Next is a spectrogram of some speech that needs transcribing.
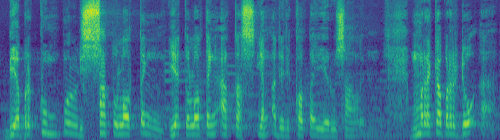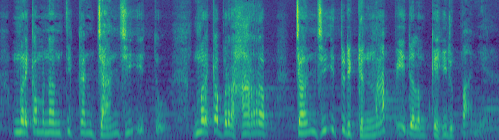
Dia berkumpul di satu loteng, yaitu loteng atas yang ada di kota Yerusalem. Mereka berdoa, mereka menantikan janji itu. Mereka berharap janji itu digenapi dalam kehidupannya.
